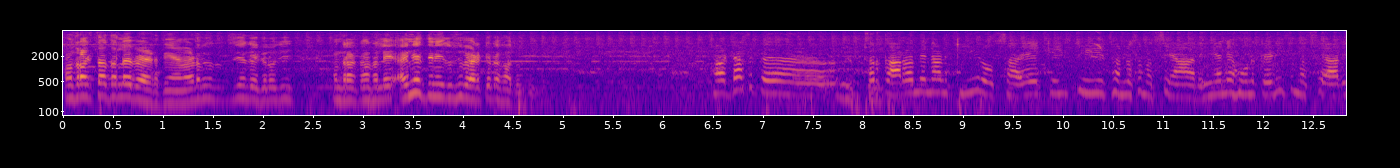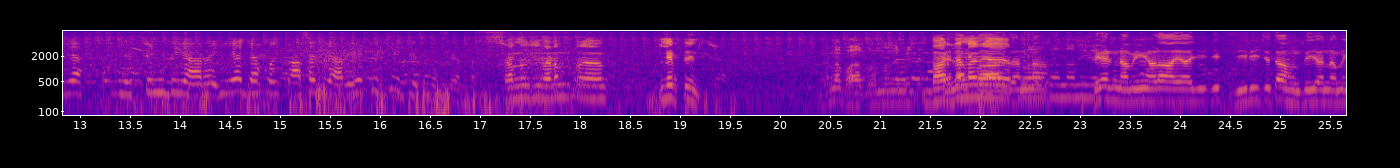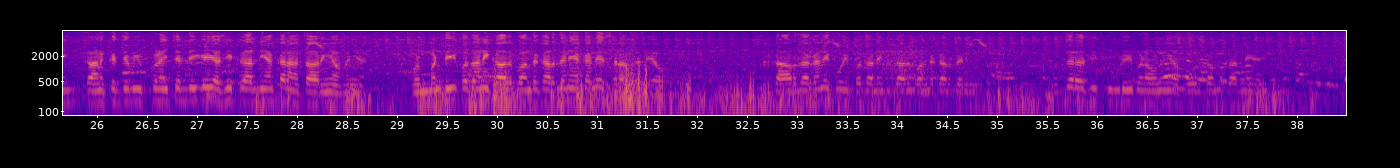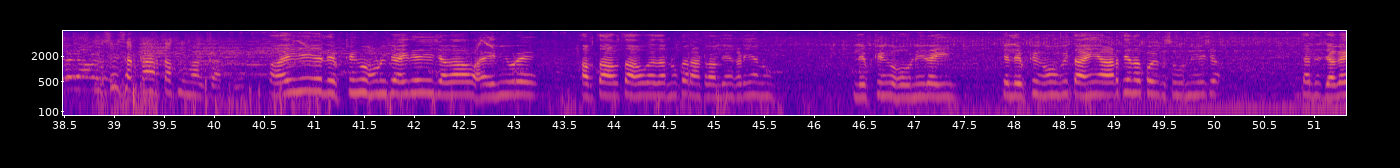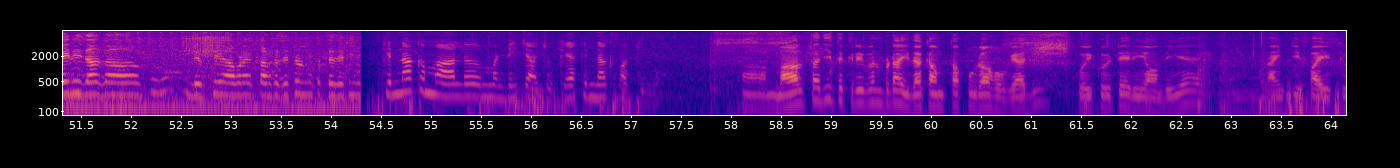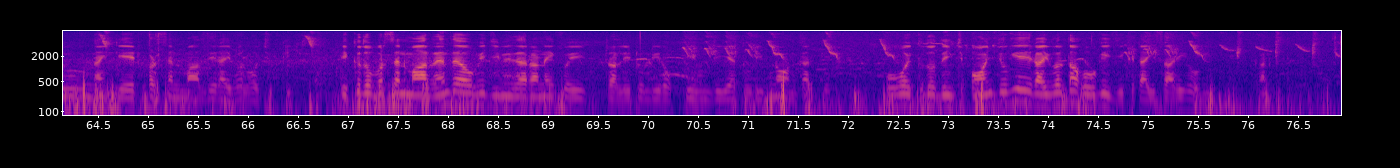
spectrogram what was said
ਹੁਣ ਦਰਖਤਾਂ ਥੱਲੇ ਬੈਠਦੇ ਆ ਮੈਡਮ ਤੁਸੀਂ ਦੇਖ ਲਓ ਜੀ ਹੁਣ ਦਰਖਤਾਂ ਥੱਲੇ ਇੰਨੇ ਦਿਨੀ ਤੁਸੀਂ ਬੈਠ ਕੇ ਦਿਖਾ ਦਿਓ ਜੀ। ਸਾਡਾ ਸਕ- ਸਰਕਾਰਾਂ ਦੇ ਨਾਲ ਕੀ ਰੋਸਾ ਹੈ? ਕਿ ਕੀ ਤੁਹਾਨੂੰ ਸਮੱਸਿਆ ਆ ਰਹੀਆਂ ਨੇ? ਹੁਣ ਕਿਹੜੀ ਸਮੱਸਿਆ ਆ ਰਹੀ ਹੈ? ਲਿਫਟਿੰਗ ਦੀ ਆ ਰਹੀ ਹੈ ਜਾਂ ਕੋਈ ਕਾਸਰ ਦੀ ਆ ਰਹੀ ਹੈ? ਕਿਸ ਚੀਜ਼ ਦੀ ਸਮੱਸਿਆ? ਹੈ ਸਾਨੂੰ ਜੀ ਮੈਡਮ ਲਿਫਟਿੰਗ। ਪਹਿਲਾਂ ਬਾਰਦਾਨਾ ਨਹੀਂ ਆਇਆ। ਬਾਰਦਾਨਾ ਫਿਰ ਨਵੀਂ ਵਾਲਾ ਆਇਆ ਜੀ ਜੀ- ਜੀਰੀ 'ਚ ਤਾਂ ਹੁੰਦੀ ਆ ਨਵੀਂ ਕਣਕ 'ਚ ਵੀ ਉੱਕਣੀ ਚੱਲੀ ਗਈ ਅਸੀਂ ਟਰਾਲੀਆਂ ਘਰਾਂ ਤਾਰੀਆਂ ਹੋਈਆਂ। ਹੁਣ ਮੰਡੀ ਪਤਾ ਨਹੀਂ ਕਦ ਬੰਦ ਕਰ ਦੇਣੀ ਆ ਕਹਿੰਦੇ ਸਰੰਦ ਲਿਆਓ। ਸਰਕਾਰ ਦਾ ਕਹਿੰਦੇ ਕੋਈ ਪਤਾ ਨਹੀਂ ਕਦ ਬੰਦ ਕਰ ਦੇਣੀ। ਉੱਧਰ ਅਸੀਂ ਤੂੜੀ ਬਣਾਉਣੀ ਆ ਹੋਰ ਕੰਮ ਕਰਨੇ ਆ ਜੀ। ਤੁਸੀਂ ਸਰਕਾਰ ਤੋਂ ਕੀ ਮੰਗ ਕਰਦੇ ਹੋ? ਆਈ ਜੀ ਇਹ ਲਿਫਟਿੰਗ ਹੋਣੀ ਚਾਹੀਦੀ ਹੈ ਜੀ ਜਗ੍ਹਾ ਹੈ ਨਹੀਂ ਉਰੇ। ਹਫਤਾ ਹਫਤਾ ਹੋ ਗਿਆ ਸਾਨੂੰ ਘਰਾਂ ਟਰਾਲੀਆਂ ਖੜੀਆਂ ਨੂੰ। ਲਿਫਟਿੰਗ ਹੋ ਨਹੀਂ ਰਹੀ। ਜੇ ਲਿਫਟਿੰਗ ਹੋਊਗੀ ਤਾਂ ਹੀ ਆੜਤੀਆਂ ਦਾ ਕੋਈ ਕਸੂਰ ਨਹੀਂ ਇਹ ਚ। ਜਦ ਜਗ੍ਹਾ ਹੀ ਨਹੀਂ ਜਗ੍ਹਾ ਲਿਫਟਿੰਗ ਆਪਣੇ ਕਣਕ ਸਿੱਟਣ ਨੂੰ ਕਿੱਥੇ ਸਿੱਟੀ। ਕਿੰਨਾ ਕੁ ਮਾਲ ਮੰਡੀ ਚ ਆ ਚੁੱਕਿਆ ਕਿੰਨਾ ਕੁ ਬਾਕੀ ਹੈ? ਅ, ਮਾਲ ਤਾਂ ਜੀ ਤਕਰੀਬਨ ਵਢਾਈ ਦਾ ਕੰਮ ਤਾਂ ਪੂਰਾ ਹੋ ਗਿਆ ਜੀ। ਕੋਈ ਕੋਈ ਢੇਰੀ ਆਉਂਦੀ ਹੈ। 95 ਟੂ 98% ਮਾਲ ਦੀ ਅਰਾਈਵਲ ਹੋ ਚੁੱਕੀ। 1-2% ਮਾਲ ਰਹਿੰਦਾ ਉਹ ਵੀ ਜ਼ਿਮੀਂਦਾਰਾਂ ਨੇ ਕੋਈ ਟਰਾਲੀ ਟੁਲੀ ਰੋਕੀ ਹੁੰਦੀ ਹੈ ਤੂੜੀ ਬਣਾਉਣ ਕਰਕੇ। ਉਹ ਇੱਕ ਦੋ ਦਿਨ ਚ ਪਹੁੰਚ ਜੂਗੀ ਅਰਾਈਵਲ ਤਾਂ ਹੋ ਗਈ ਜੀ ਕਟਾਈ ਸਾਰੀ ਹੋ ਗਈ। ਕਣਕ ਦੀ।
